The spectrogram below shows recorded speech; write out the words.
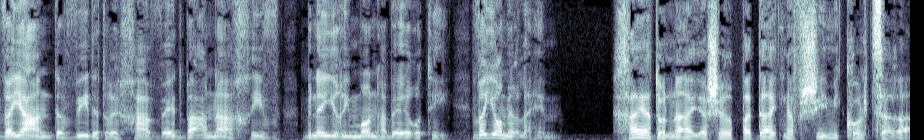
ויען דוד את רחב ואת בענה אחיו, בני רימון הבארותי, ויאמר להם. חי אדוני אשר פדה את נפשי מכל צרה.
